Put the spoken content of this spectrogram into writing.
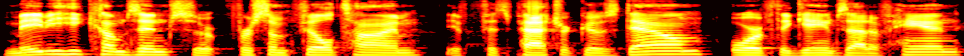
Maybe he comes in for some fill time if Fitzpatrick goes down or if the game's out of hand.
